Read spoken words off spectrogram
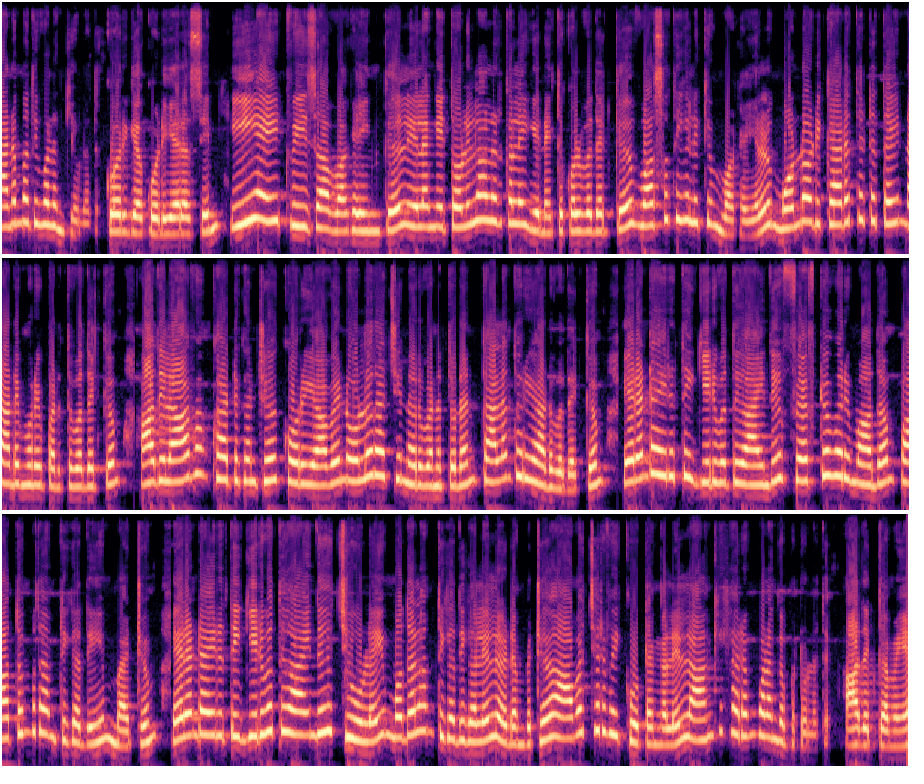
அனுமதி வழங்கியுள்ளது. கொரிய குடியரசின் இ எயிட் விசா வகையின் கீழ் இலங்கை தொழிலாளர்களை இணைத்துக் கொள்வதற்கு வசதியளிக்கும் வகையில் முன்னோடி கருத்திட்டத்தை நடைமுறைப்படுத்துவதற்கும் அதில் ஆர்வம் காட்டுகின்ற கொரியாவின் உள்ளூராட்சி நிறுவனத்துடன் கலந்துரையாடுவதற்கும் இரண்டாயிரத்தி இருபத்தி ஐந்து பிப்ரவரி மாதம் பத்தொன்பதாம் திகதி மற்றும் இரண்டாயிரத்தி இருபத்தி ஐந்து ஜூலை முதலாம் திகதிகளில் இடம்பெற்ற அமைச்சரவை கூட்டங்களில் அங்கீகாரம் வழங்கப்பட்டுள்ளது. அதற்கமைய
